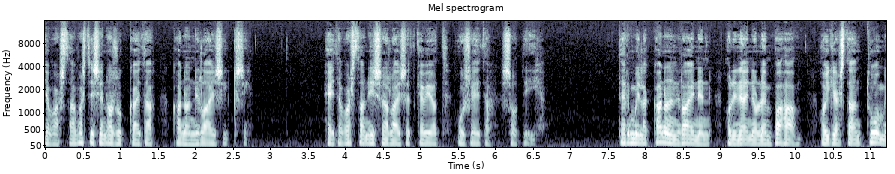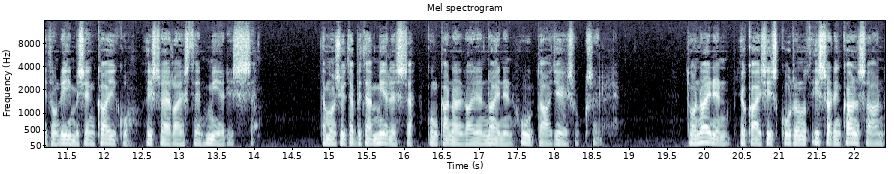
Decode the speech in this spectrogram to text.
ja vastaavasti sen asukkaita kananilaisiksi. Heitä vastaan israelaiset kävivät useita sotia. Termillä kananilainen oli näin ollen paha, oikeastaan tuomitun ihmisen kaiku israelaisten mielissä. Tämä on syytä pitää mielessä, kun kananilainen nainen huutaa Jeesukselle. Tuo nainen, joka ei siis kuulunut Israelin kansaan,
